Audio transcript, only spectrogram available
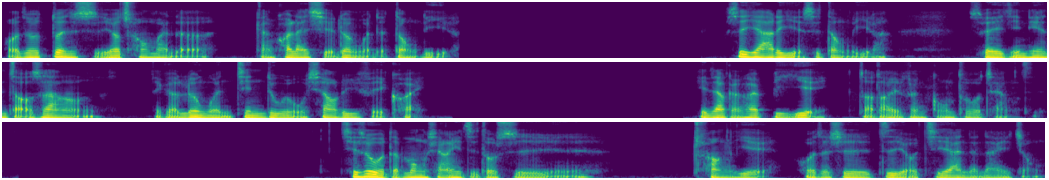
我就顿时又充满了赶快来写论文的动力了，是压力也是动力了。所以今天早上那个论文进度效率飞快，一定要赶快毕业，找到一份工作这样子。其实我的梦想一直都是。创业或者是自由接案的那一种，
